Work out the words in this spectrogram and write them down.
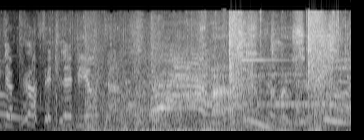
the Prophet Leviathan. Come on, closer.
